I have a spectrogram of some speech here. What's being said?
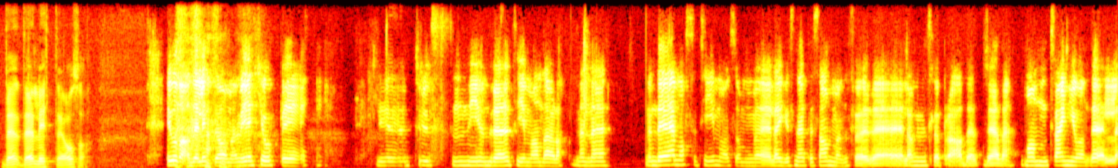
det, det, er litt, det også? Jo da, det er litt òg, men vi er ikke oppe i 1900 timene der, da. Men, eh, men, det er masse timer som legges ned til sammen for langrennsløpere. Det, det, er det. Man trenger jo en del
